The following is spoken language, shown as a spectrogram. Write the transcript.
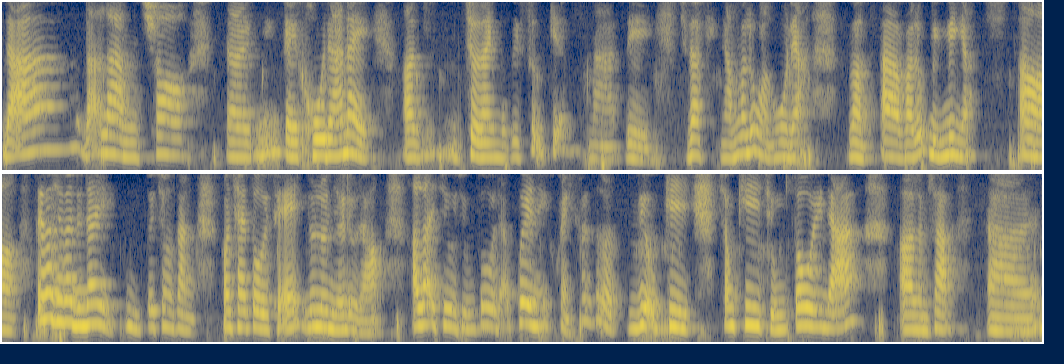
đã đã làm cho uh, những cái khối đá này uh, trở thành một cái sự kiện mà để chúng ta phải ngắm vào lúc hoàng hôn ạ. Vâng à, vào lúc bình minh ạ. Ờ, à, tại sao chúng ta đến đây? Ừ, tôi cho rằng con trai tôi sẽ luôn luôn nhớ điều đó. Uh, loại trừ chúng tôi đã quên những khoảnh khắc rất là diệu kỳ trong khi chúng tôi đã uh, làm sao uh,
